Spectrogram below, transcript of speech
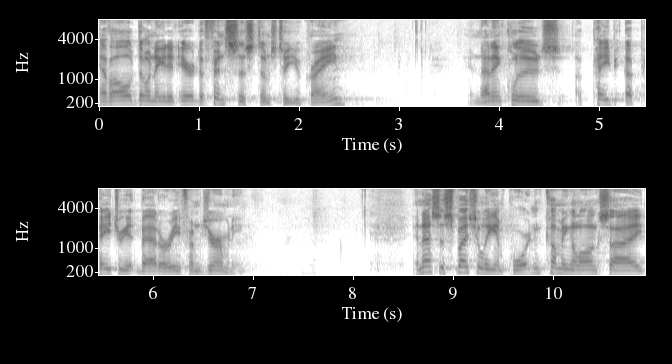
have all donated air defense systems to Ukraine, and that includes a, pa- a Patriot battery from Germany. And that's especially important coming alongside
